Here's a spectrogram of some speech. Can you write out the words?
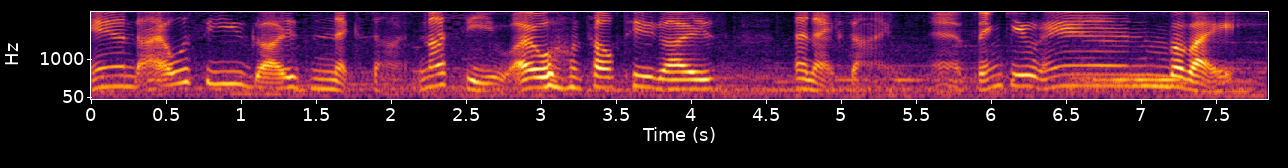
and I will see you guys next time. Not see you, I will talk to you guys next time. And thank you, and bye bye.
